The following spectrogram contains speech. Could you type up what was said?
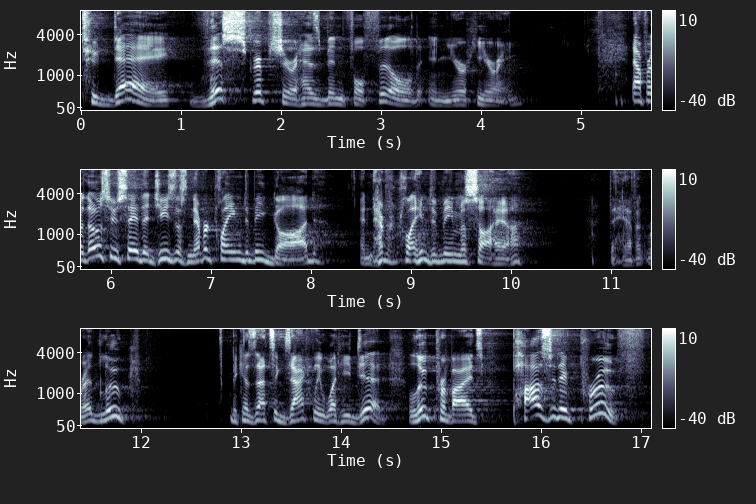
Today, this scripture has been fulfilled in your hearing. Now, for those who say that Jesus never claimed to be God and never claimed to be Messiah, they haven't read Luke because that's exactly what he did. Luke provides positive proof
